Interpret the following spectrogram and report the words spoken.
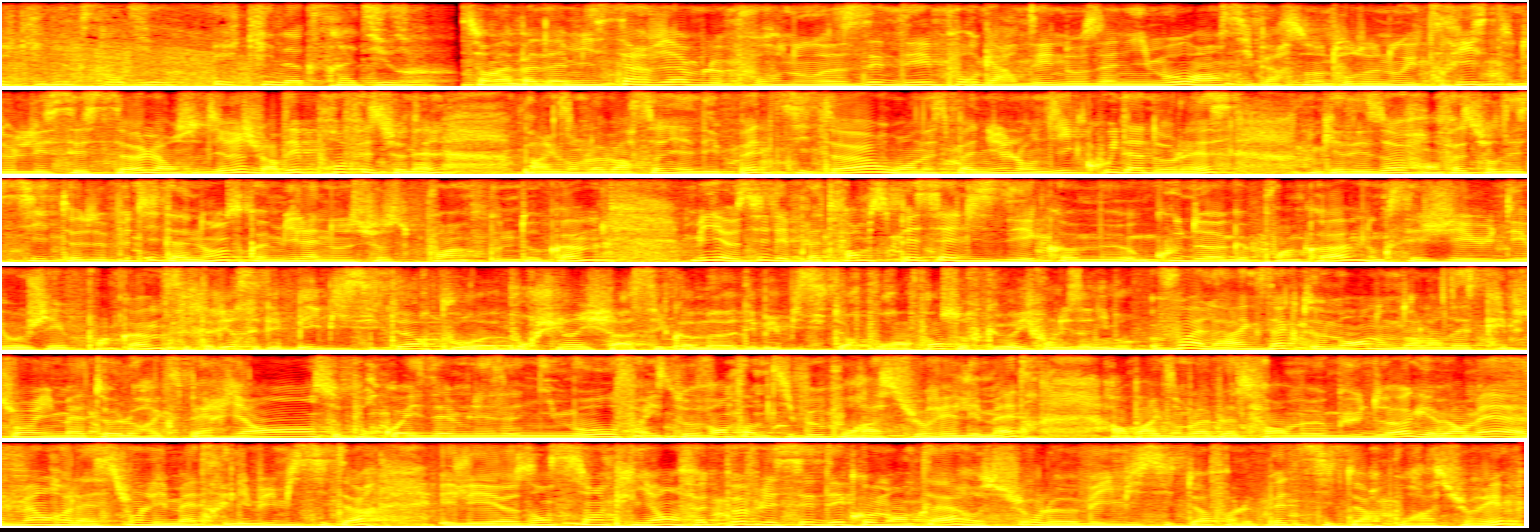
Equinox Radio, Equinox Radio. Si on n'a pas d'amis serviables pour nous aider, pour garder nos animaux, hein, si personne autour de nous est triste de le laisser seul, on se dirige vers des professionnels. Par exemple, à Barcelone, il y a des pet sitters ou en espagnol, on dit cuidadores. Donc il y a des offres en fait sur des sites de petites annonces comme milanuncios.com, mais il y a aussi des plateformes spécialisées comme goodog.com, donc c'est G-U-D-O-G.com. C'est-à-dire, c'est des babysitters pour, euh, pour chiens et chats. C'est comme euh, des babysitters pour enfants, sauf qu'eux, ils font les animaux. Voilà, exactement. Donc dans leur description, ils mettent leur expérience, pourquoi ils aiment les animaux. Enfin, ils se vantent un petit peu pour rassurer les maîtres. Alors par exemple, la plateforme ben, elle met, elle met en relation les maîtres et les babysitters. Et les anciens clients, en fait, peuvent laisser des commentaires sur le babysitter, enfin le pet sitter pour rassurer.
